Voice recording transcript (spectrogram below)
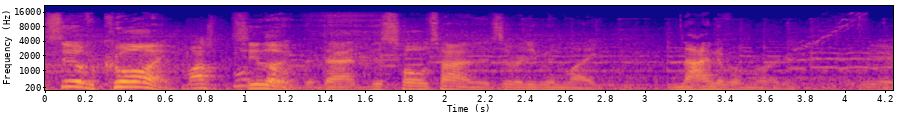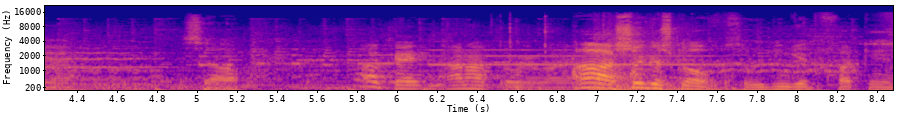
Silver coin. See, look, that this whole time there's already been like nine of them already. Yeah. So, Okay, I don't have to worry about it. ah, sugar skull, so we can get fucking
